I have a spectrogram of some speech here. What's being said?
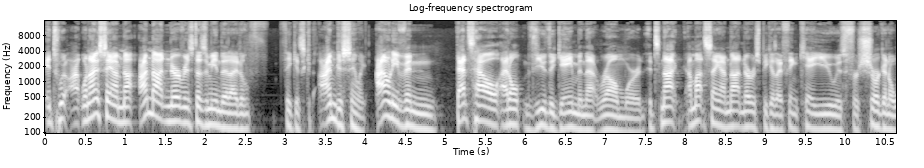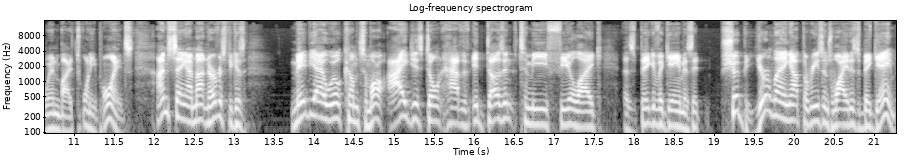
It's when I say I'm not. I'm not nervous. Doesn't mean that I don't think it's. I'm just saying like I don't even. That's how I don't view the game in that realm where it's not. I'm not saying I'm not nervous because I think KU is for sure going to win by 20 points. I'm saying I'm not nervous because maybe I will come tomorrow. I just don't have. It doesn't to me feel like as big of a game as it should be. You're laying out the reasons why it is a big game.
